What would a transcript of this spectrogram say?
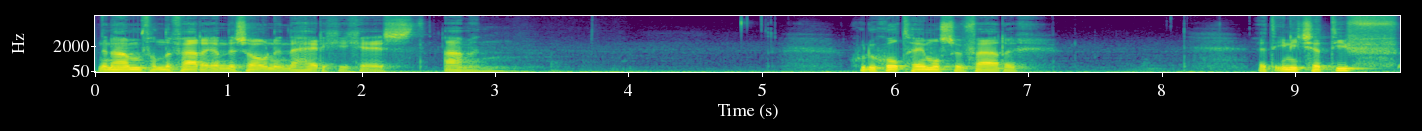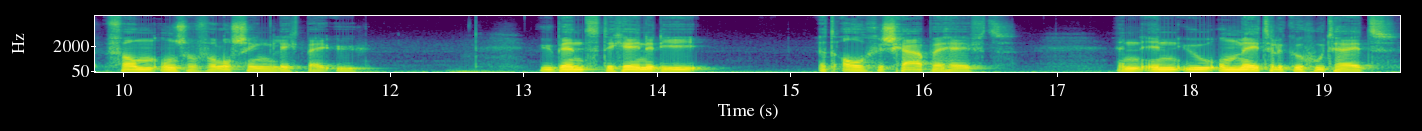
In de naam van de Vader en de Zoon en de Heilige Geest. Amen. Goede God, Hemelse Vader, het initiatief van onze verlossing ligt bij U. U bent degene die het al geschapen heeft en in uw onmetelijke goedheid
